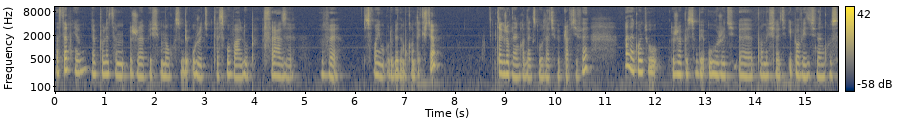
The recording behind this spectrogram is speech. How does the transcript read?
Następnie polecam, żebyś mogła sobie użyć te słowa lub frazy w swoim ulubionym kontekście, tak żeby ten kontekst był dla Ciebie prawdziwy, a na końcu, żeby sobie ułożyć, e, pomyśleć i powiedzieć na głos,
